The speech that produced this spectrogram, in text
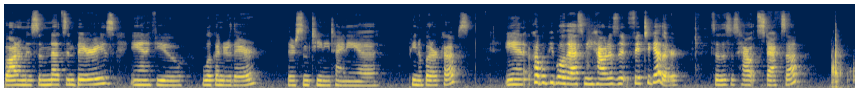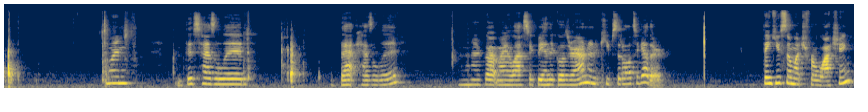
Bottom is some nuts and berries, and if you look under there, there's some teeny tiny uh, peanut butter cups. And a couple people have asked me, how does it fit together? So this is how it stacks up one. This has a lid. That has a lid. And then I've got my elastic band that goes around and it keeps it all together. Thank you so much for watching.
